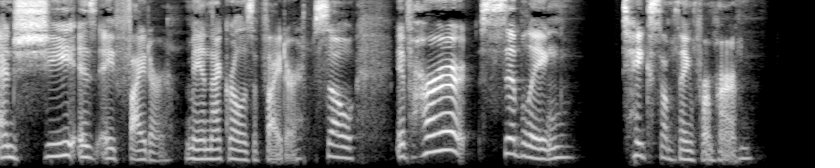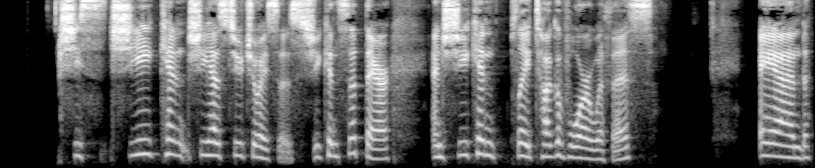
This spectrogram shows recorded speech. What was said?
and she is a fighter. Man, that girl is a fighter. So if her sibling takes something from her, she's she can she has two choices. She can sit there and she can play tug of war with this and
